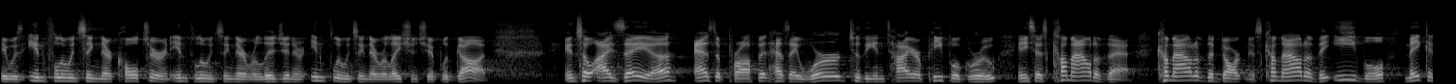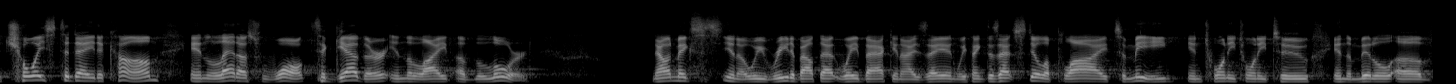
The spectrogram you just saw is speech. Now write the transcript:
it was influencing their culture and influencing their religion and influencing their relationship with God. And so Isaiah, as a prophet, has a word to the entire people group, and he says, Come out of that. Come out of the darkness. Come out of the evil. Make a choice today to come and let us walk together in the light of the Lord. Now, it makes, you know, we read about that way back in Isaiah, and we think, does that still apply to me in 2022 in the middle of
